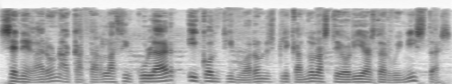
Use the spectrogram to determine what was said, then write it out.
se negaron a acatar la circular y continuaron explicando las teorías darwinistas.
